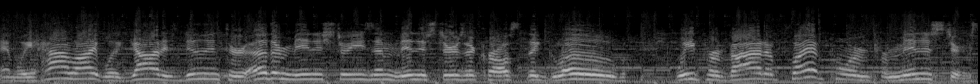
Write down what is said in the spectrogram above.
and we highlight what God is doing through other ministries and ministers across the globe. We provide a platform for ministers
